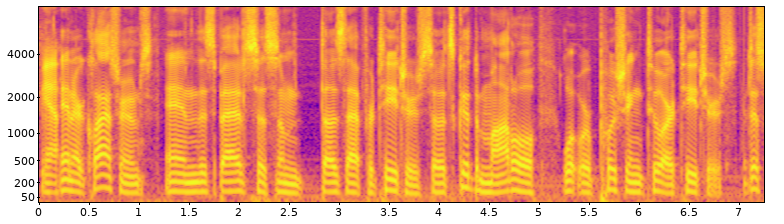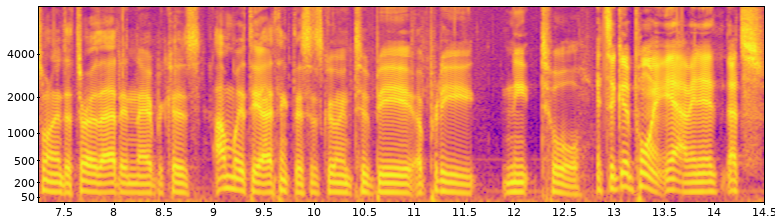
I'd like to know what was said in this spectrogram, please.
Yeah. in our classrooms, and this badge system does that for teachers. So it's good to model what we're pushing to our teachers. I just wanted to throw that in there because I'm with you. I think this is going to be a pretty neat tool. It's a good point. Yeah, I mean, it, that's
